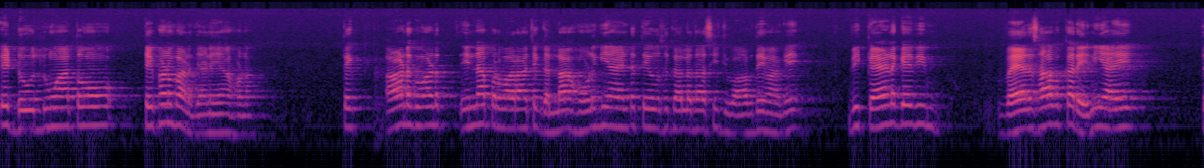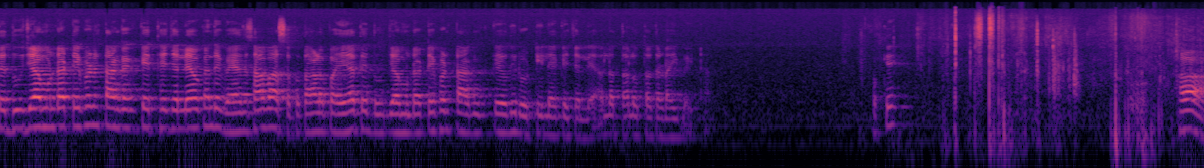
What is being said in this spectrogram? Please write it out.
ਇਹ ਡੋਲੂਆਂ ਤੋਂ ਟਿਫਨ ਬਣ ਜਾਣੇ ਆ ਹੁਣ। ਤੇ ਆਂਢ ਗੁਆਂਢ ਇਹਨਾਂ ਪਰਿਵਾਰਾਂ 'ਚ ਗੱਲਾਂ ਹੋਣਗੀਆਂ ਐਂਡ ਤੇ ਉਸ ਗੱਲ ਦਾ ਅਸੀਂ ਜਵਾਬ ਦੇਵਾਂਗੇ। ਵੀ ਕਹਿਣਗੇ ਵੀ ਵੈਦ ਸਾਹਿਬ ਘਰੇ ਨਹੀਂ ਆਏ। ਤੇ ਦੂਜਾ ਮੁੰਡਾ ਟਿਫਨ ਟੰਗ ਕੇ ਇੱਥੇ ਚੱਲਿਆ, ਉਹ ਕਹਿੰਦੇ ਵੈਦ ਸਾਹਿਬ ਹਸਪਤਾਲ ਪਏ ਆ ਤੇ ਦੂਜਾ ਮੁੰਡਾ ਟਿਫਨ ਟੰਗ ਕੇ ਉਹਦੀ ਰੋਟੀ ਲੈ ਕੇ ਚੱਲਿਆ, ਲੱਤਾਂ ਲੁੱਤਾਂ ਤੜਾਈ ਬੈਠਾ। ਓਕੇ ਹਾਂ,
